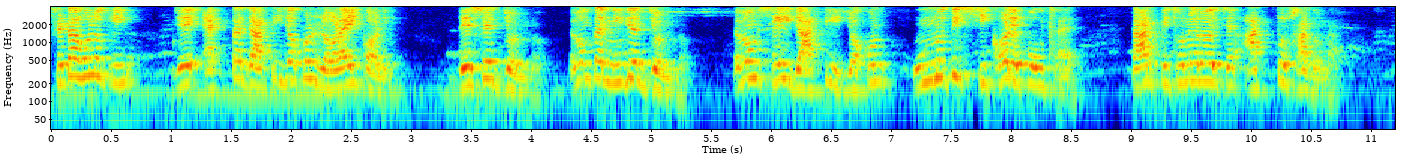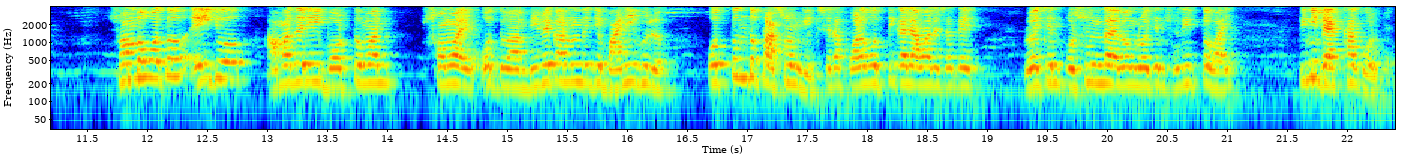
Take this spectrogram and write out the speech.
সেটা হলো কি? যে একটা জাতি যখন লড়াই করে দেশের জন্য এবং তার নিজের জন্য এবং সেই জাতি যখন উন্নতির শিখরে পৌঁছায়, তার পেছনে রয়েছে আত্মসাধনা। সম্ভবত এই যে আমাদের এই বর্তমান সময় বিবেকানন্দের যে বাণীগুলো অত্যন্ত প্রাসঙ্গিক, সেটা পরবর্তীকালে আমাদের সাথে রয়েছেন প্রসুন্দা এবং রয়েছেন সুদীপ্ত ভাই, তিনি ব্যাখ্যা করবেন।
